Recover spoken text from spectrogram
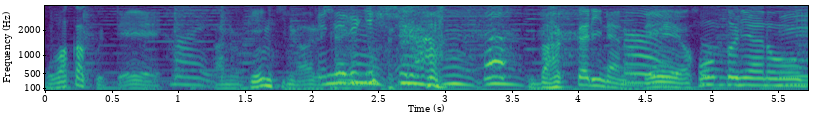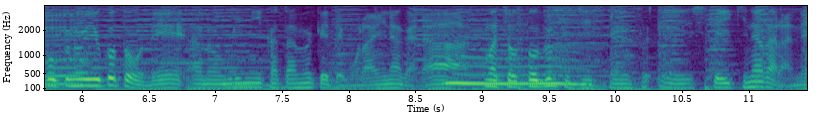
う若くて、はい。あの元気のあるエネルギッシュな。ばっかりなので、はい。本当にあの、僕の言うことをねあの耳傾けてもらいながら、うん。まあ、ちょっとずつ実践すしていきながらね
